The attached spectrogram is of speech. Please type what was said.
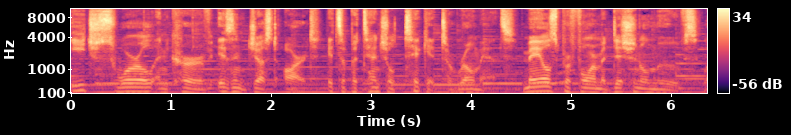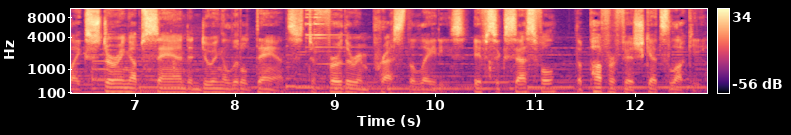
each swirl and curve isn't just art, it's a potential ticket to romance. Males perform additional moves, like stirring up sand and doing a little dance, to further impress the ladies. If successful, the pufferfish gets lucky.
